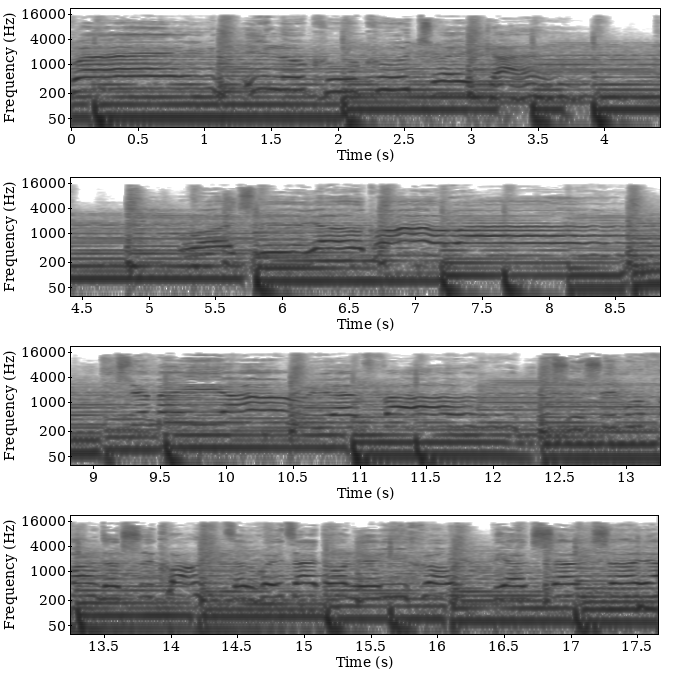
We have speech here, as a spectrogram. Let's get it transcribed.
会一路苦苦追赶。我只有过往，却没有远方。迟迟不放的痴狂，怎会在多年以后变成这样？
